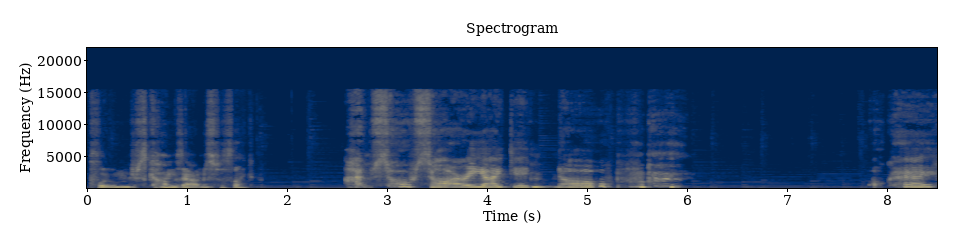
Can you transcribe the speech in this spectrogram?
Plume just comes out and is just like, I'm so sorry, I didn't know. okay.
